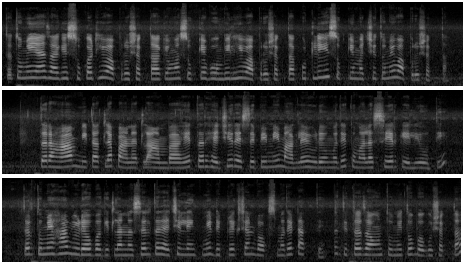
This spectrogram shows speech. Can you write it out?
तर तुम्ही या जागी सुकटही वापरू शकता किंवा सुके बोंबीलही वापरू शकता. कुठलीही सुकी मच्छी तुम्ही वापरू शकता. तर हा मिठातल्या पाण्यातला आंबा आहे. तर ह्याची रेसिपी मी मागल्या व्हिडिओमध्ये तुम्हाला शेअर केली होती. तर तुम्ही हा व्हिडिओ बघितला नसेल तर याची लिंक मी डिस्क्रिप्शन बॉक्समध्ये टाकते. तर तिथं जाऊन तुम्ही तो बघू शकता.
